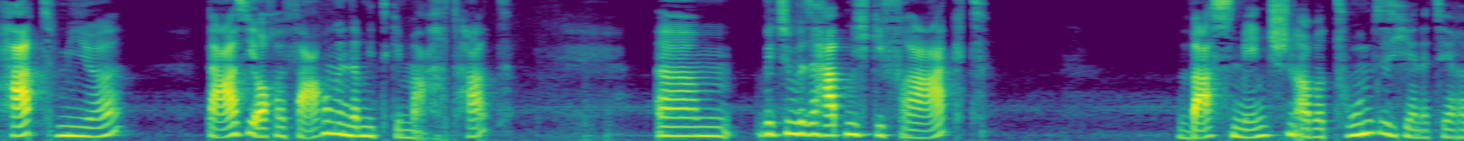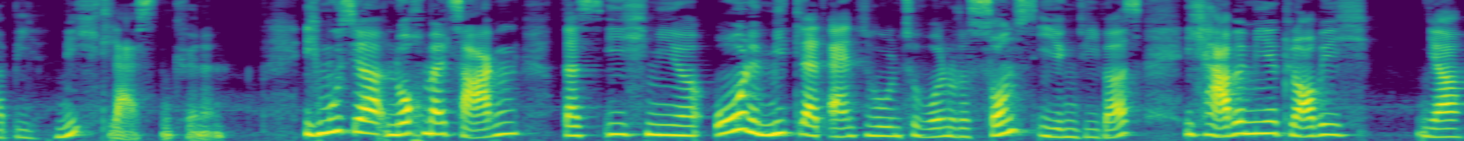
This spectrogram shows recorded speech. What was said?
hat mir da sie auch Erfahrungen damit gemacht hat, ähm, beziehungsweise hat mich gefragt, was Menschen aber tun, die sich eine Therapie nicht leisten können. Ich muss ja nochmal sagen, dass ich mir, ohne Mitleid einzuholen zu wollen oder sonst irgendwie was, ich habe mir, glaube ich, ja,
